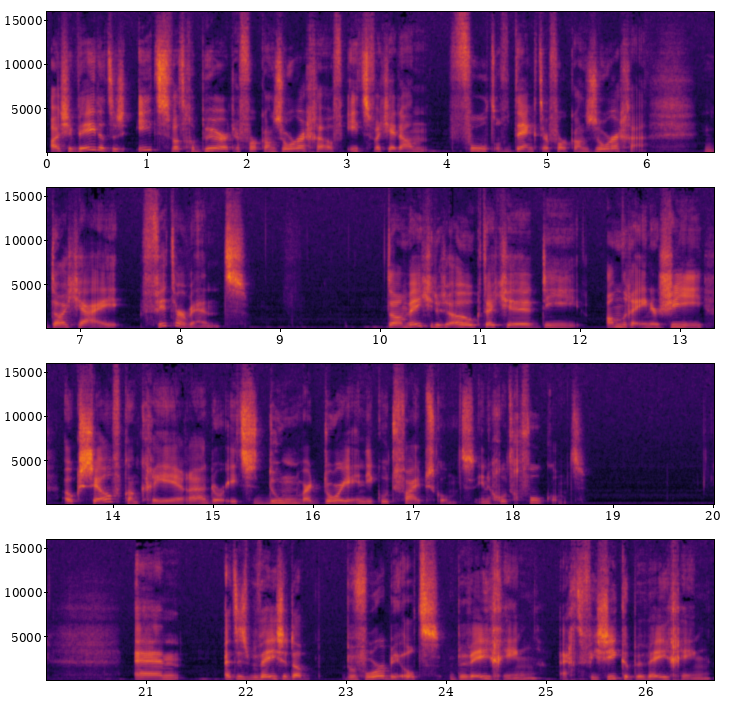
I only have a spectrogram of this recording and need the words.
als je weet dat dus iets wat gebeurt ervoor kan zorgen, of iets wat jij dan voelt of denkt ervoor kan zorgen dat jij fitter bent, dan weet je dus ook dat je die andere energie ook zelf kan creëren door iets te doen waardoor je in die good vibes komt, in een goed gevoel komt. En het is bewezen dat bijvoorbeeld beweging, echt fysieke beweging,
